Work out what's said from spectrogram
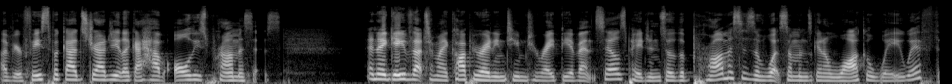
of your Facebook ad strategy. Like I have all these promises. And I gave that to my copywriting team to write the event sales page. And so the promises of what someone's going to walk away with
